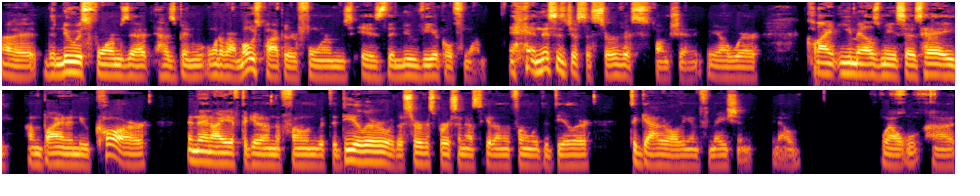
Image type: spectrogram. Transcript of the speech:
uh, the newest forms that has been one of our most popular forms is the new vehicle form. And this is just a service function, you know, where client emails me and says, Hey, I'm buying a new car. And then I have to get on the phone with the dealer or the service person has to get on the phone with the dealer to gather all the information. You know, well, uh,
